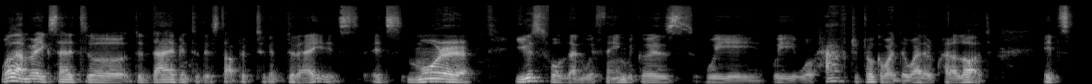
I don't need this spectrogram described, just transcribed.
Well, I'm very excited to to dive into this topic to, today. It's it's more useful than we think because we we will have to talk about the weather quite a lot. It's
